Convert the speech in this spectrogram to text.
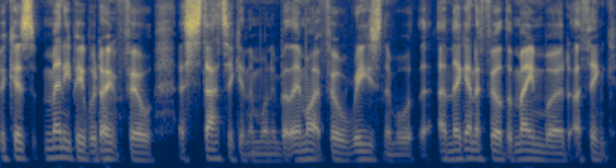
because many people don't feel ecstatic in the morning but they might feel reasonable and they're going to feel the main word I think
